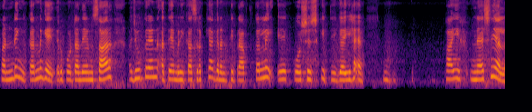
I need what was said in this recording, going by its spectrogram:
ਫੰਡਿੰਗ ਕਰਨਗੇ। ਰਿਪੋਰਟਾਂ ਦੇ ਅਨੁਸਾਰ ਯੂਕਰੇਨ ਅਤੇ ਅਮਰੀਕਾ ਸੁਰੱਖਿਆ ਗਰੰਟੀ ਪ੍ਰਾਪਤ ਕਰਨ ਲਈ ਇਹ ਕੋਸ਼ਿਸ਼ ਕੀਤੀ ਗਈ ਹੈ। ਫਾਈਵ ਨੈਸ਼ਨਲ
